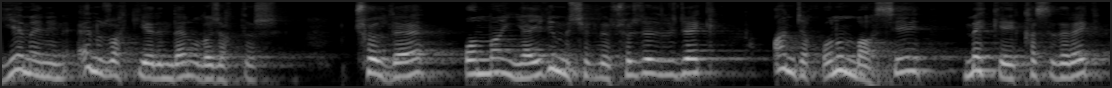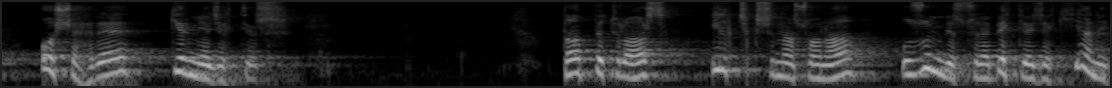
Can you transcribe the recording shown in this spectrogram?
Yemen'in en uzak yerinden olacaktır. Çölde ondan yaygın bir şekilde söz edilecek ancak onun bahsi Mekke'yi kastederek o şehre girmeyecektir. Dabbetül Arz ilk çıkışından sonra uzun bir süre bekleyecek. Yani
